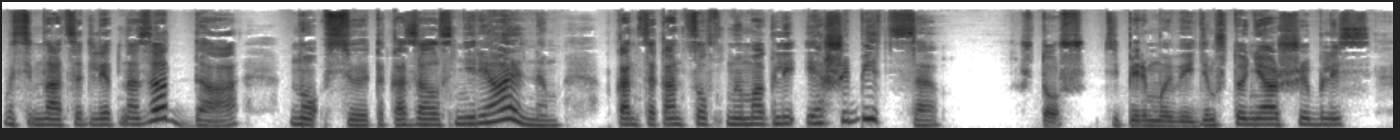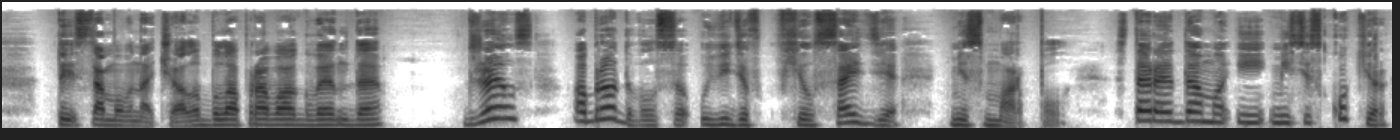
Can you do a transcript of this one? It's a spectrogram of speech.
18 лет назад – да, но все это казалось нереальным. В конце концов, мы могли и ошибиться. Что ж, теперь мы видим, что не ошиблись. Ты с самого начала была права, Гвенда. Джайлз обрадовался, увидев в Хиллсайде мисс Марпл. Старая дама и миссис Кокер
